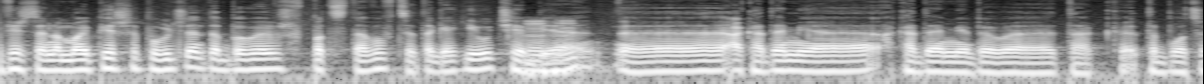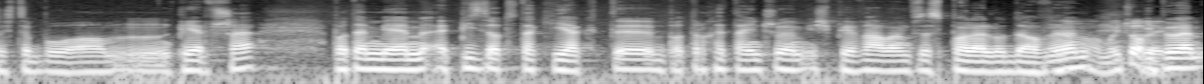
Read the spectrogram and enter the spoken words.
Wiesz co, no moje pierwsze publiczne to były już w podstawówce, tak jak i u Ciebie. Mhm. E, akademie, akademie były tak, to było coś, co było mm, pierwsze. Potem miałem epizod taki jak Ty, bo trochę tańczyłem i śpiewałem w zespole ludowym. No, mój człowiek. I byłem,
